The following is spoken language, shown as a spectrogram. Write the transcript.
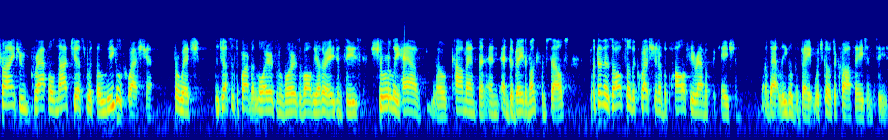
trying to grapple not just with the legal question for which the Justice Department lawyers and lawyers of all the other agencies surely have you know comments and, and, and debate amongst themselves. But then there's also the question of the policy ramifications of that legal debate, which goes across agencies.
